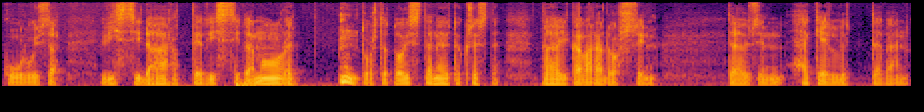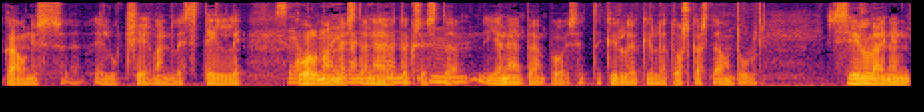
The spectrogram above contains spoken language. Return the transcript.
kuuluisa Vissi d'arte, Vissi d'amore tuosta toisesta näytöksestä, tai Cavaradossin täysin häkellyttävän kaunis Lucevan Lestelle kolmannesta näytöksestä mm. ja näin päin pois. Että kyllä, kyllä Toskasta on tullut sellainen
